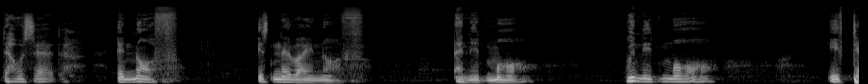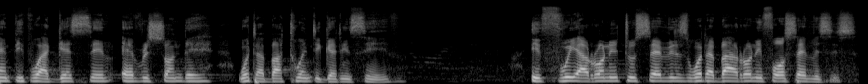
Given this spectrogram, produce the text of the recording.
that will say, enough is never enough. I need more. We need more. If 10 people are getting saved every Sunday, what about 20 getting saved? If we are running two services, what about running four services?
